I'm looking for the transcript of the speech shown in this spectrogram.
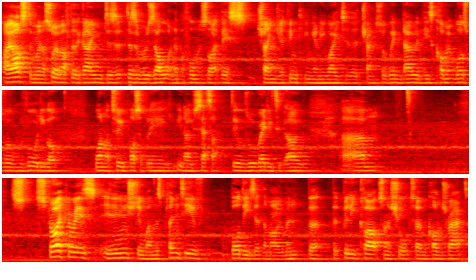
I asked him when I saw him after the game, does it, does a result and a performance like this change your thinking anyway to the transfer window? And his comment was, well, we've already got one or two possibly, you know, set up deals all ready to go. Um, striker is, is an interesting one. There's plenty of bodies at the moment, but but Billy Clark's on a short term contract.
